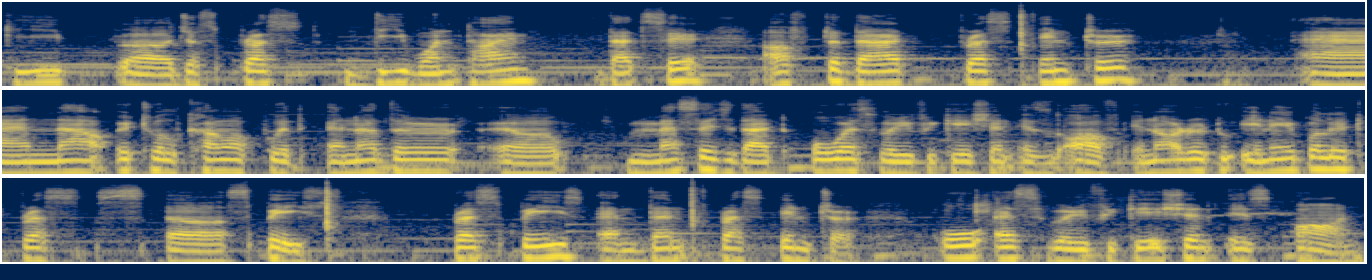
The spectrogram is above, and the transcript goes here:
keep uh, just press d one time. That's it. After that press enter. And now it will come up with another uh, message that OS verification is off. In order to enable it, press uh, space. Press space and then press enter. OS verification is on.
